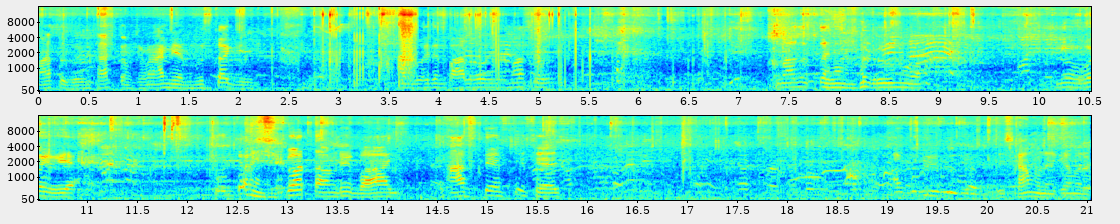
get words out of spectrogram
মাছ যখন থাকতাম সময় আমি আর মুস্তাকি ভালো হয়ে মাছ মাছ রুম রুম বেশি করতাম রে ভাই? আস্তে আস্তে শেষ। এই সামনের ক্যামেরা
